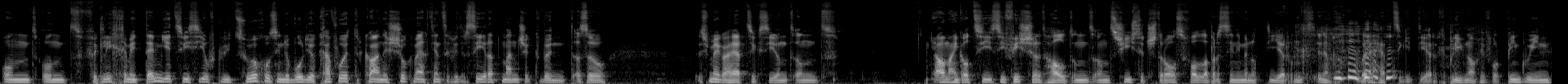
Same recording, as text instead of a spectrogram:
Und, und verglichen mit dem jetzt, wie sie auf die Leute zugekommen sind, obwohl die ja kein Futter hatten, hast du schon gemerkt, sie haben sich wieder sehr an die Menschen gewöhnt. Also, es war mega herzig und, und ja, mein Gott, sie, sie fischen halt und, und schießen die Straße voll, aber es sind immer noch Tiere und es sind einfach herzige Tiere. Ich bleibe nach wie vor Pinguin,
